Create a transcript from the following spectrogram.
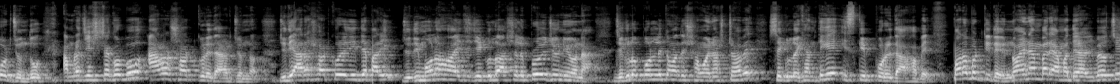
পর্যন্ত আমরা চেষ্টা করব আরও শর্ট করে দেওয়ার জন্য। যদি আরও শর্ট করে দিতে পারি, যদি মনে হয় যে যেগুলো আসলে প্রয়োজনীয় না, যেগুলো পড়লে তোমাদের সময় নষ্ট হবে, সেগুলো এখান থেকে স্কিপ করে দেওয়া হবে। পরবর্তীতে নয় নম্বরে আমাদের আসবে হচ্ছে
